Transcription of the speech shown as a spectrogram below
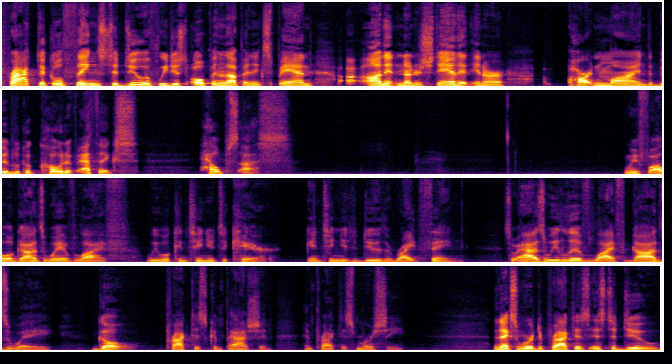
practical things to do if we just open it up and expand uh, on it and understand it in our heart and mind. The biblical code of ethics helps us. When we follow God's way of life, we will continue to care, continue to do the right thing. So as we live life God's way, go, practice compassion, and practice mercy. The next word to practice is to do.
